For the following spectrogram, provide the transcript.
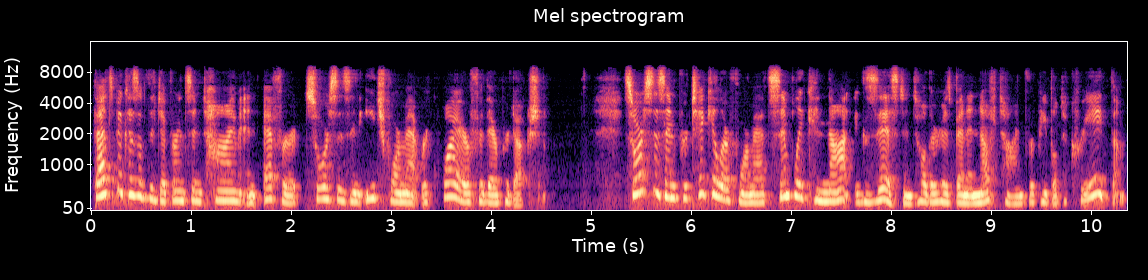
That's because of the difference in time and effort sources in each format require for their production. Sources in particular formats simply cannot exist until there has been enough time for people to create them.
